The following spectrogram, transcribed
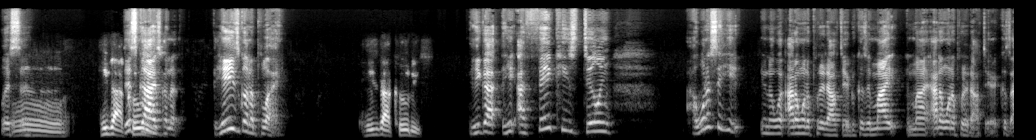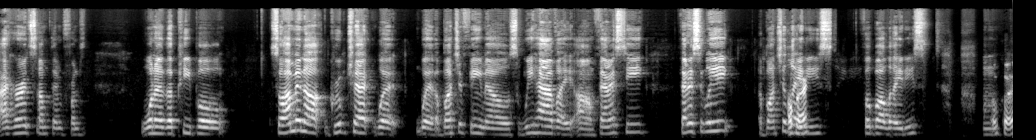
listen Mm. He got this cooties. guy's gonna he's gonna play He's got cooties. he got he i think he's dealing i want to say he you know what i don't want to put it out there because it might it might i don't want to put it out there because i heard something from one of the people so i'm in a group chat with with a bunch of females we have a um fantasy fantasy league a bunch of Okay. ladies football ladies Um, Okay.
